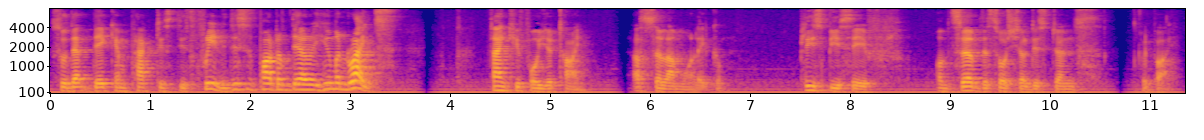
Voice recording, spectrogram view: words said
so that they can practice this freely. This is part of their human rights. Thank you for your time. Assalamu alaikum. Please be safe. Observe the social distance. Goodbye.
